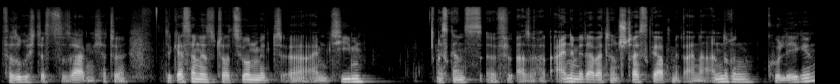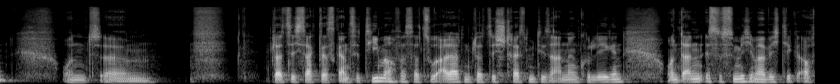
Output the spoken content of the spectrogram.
versuche ich das zu sagen. Ich hatte gestern eine Situation mit äh, einem Team, das ganz, äh, also hat eine Mitarbeiterin Stress gehabt mit einer anderen Kollegin und ähm, Plötzlich sagt das ganze Team auch was dazu, alle hatten plötzlich Stress mit dieser anderen Kollegin. Und dann ist es für mich immer wichtig, auch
